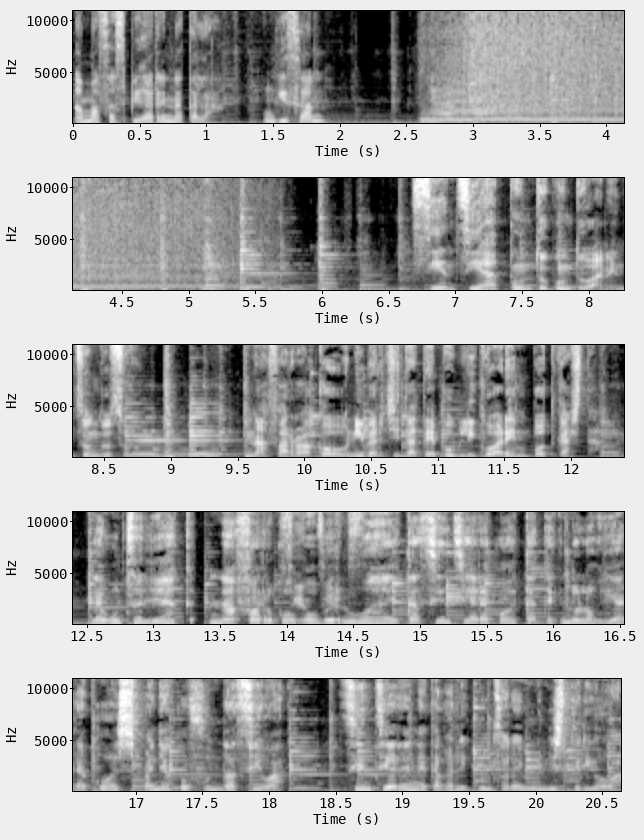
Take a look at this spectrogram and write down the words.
amazazpigarren atala. Ongizan? Zientzia puntu puntuan entzun duzu. Nafarroako Unibertsitate Publikoaren podcasta. Laguntzaileak Nafarroko Gobernua eta Zientziarako eta Teknologiarako Espainiako Fundazioa. Zientziaren eta Berrikuntzaren Ministerioa.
